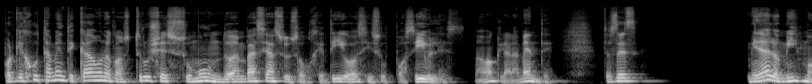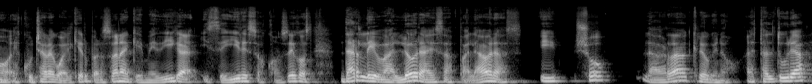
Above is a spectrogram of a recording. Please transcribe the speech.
porque justamente cada uno construye su mundo en base a sus objetivos y sus posibles, ¿no? Claramente. Entonces, me da lo mismo escuchar a cualquier persona que me diga y seguir esos consejos, darle valor a esas palabras, y yo, la verdad, creo que no. A esta altura,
